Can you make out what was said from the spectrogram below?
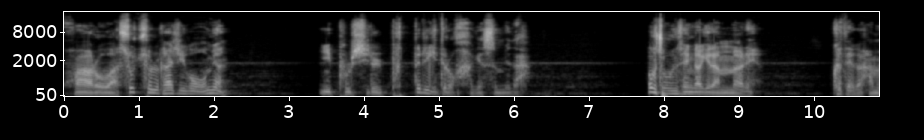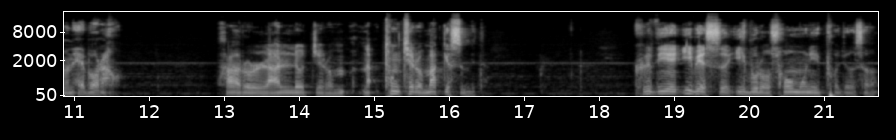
화로와 숯을 가지고 오면 이 불씨를 퍼뜨리도록 하겠습니다. 어, 좋은 생각이란 말이에요. 그대가 한번 해보라고. 화로를 난로째로, 통째로 맡겼습니다. 그 뒤에 입에서 입으로 소문이 퍼져서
